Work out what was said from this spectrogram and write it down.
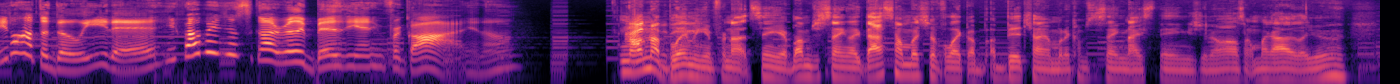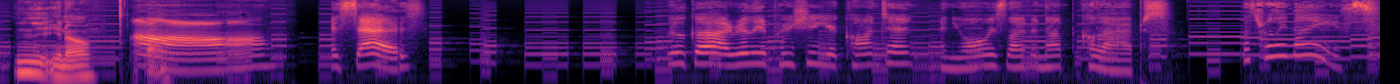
Aw, you don't have to delete it. He probably just got really busy and he forgot, you know? No, I I'm not blaming that. him for not seeing it, but I'm just saying like that's how much of like a, a bitch I am when it comes to saying nice things, you know? I was like, oh my god, like uh, you know. Aww. It says, Luca, I really appreciate your content and you always liven up collabs. That's really nice.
